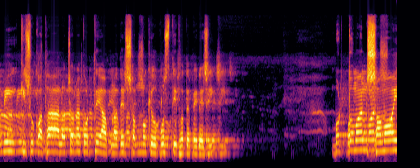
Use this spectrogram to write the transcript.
আমি কিছু কথা আলোচনা করতে আপনাদের সম্মুখে উপস্থিত হতে পেরেছি। বর্তমান সময়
